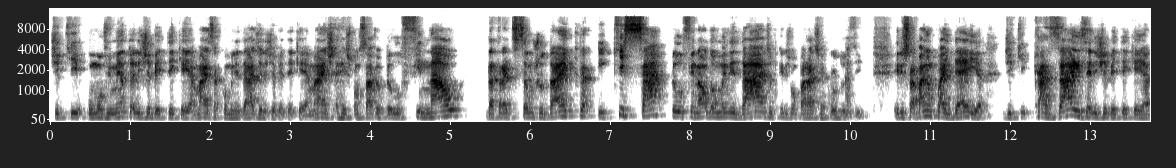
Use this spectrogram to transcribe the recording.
de que o movimento LGBTQIA+, a comunidade LGBTQIA+, é responsável pelo final da tradição judaica e, quiçá, pelo final da humanidade, porque eles vão parar de reproduzir. Eles trabalham com a ideia de que casais LGBTQIA+,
